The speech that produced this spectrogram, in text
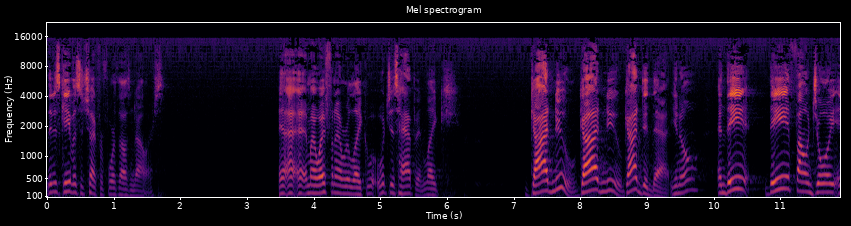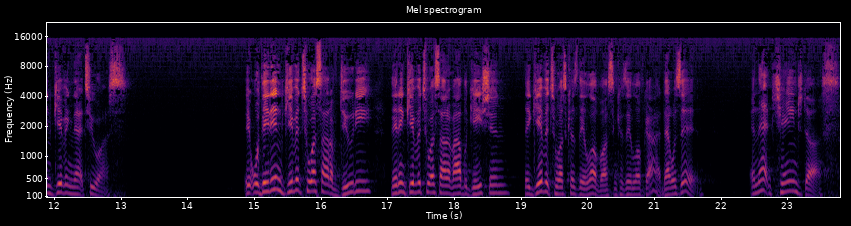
They just gave us a check for four thousand dollars. And, I, and my wife and I were like, what just happened? Like, God knew. God knew. God did that, you know? And they, they found joy in giving that to us. It, well, they didn't give it to us out of duty, they didn't give it to us out of obligation. They give it to us because they love us and because they love God. That was it. And that changed us.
